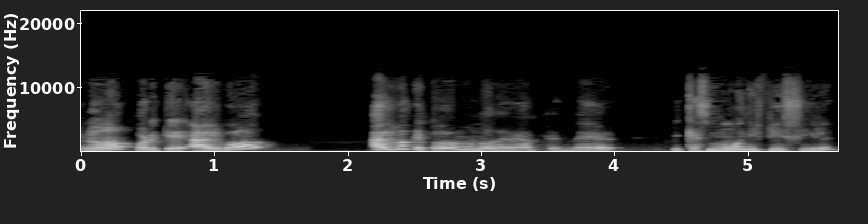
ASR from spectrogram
¿no? Porque algo, algo que todo el mundo debe aprender y que es muy difícil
